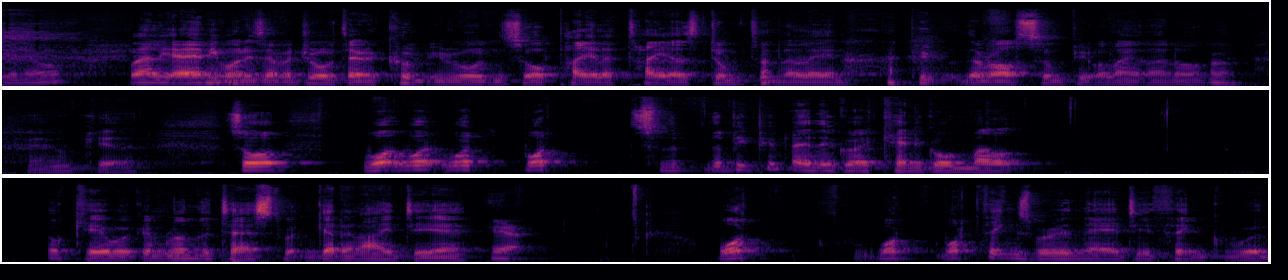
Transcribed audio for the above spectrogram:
you know. Well, yeah, anyone who's ever drove down a country road and saw a pile of tyres dumped in the lane, people, there are some people like that, aren't there? Oh. Yeah, okay then. So, what, what, what, what, so there'll be people out there go, kind of going, well, okay, we can run the test, we can get an idea. Yeah. What, what, what things were in there do you think were,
